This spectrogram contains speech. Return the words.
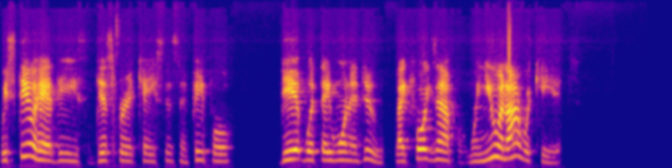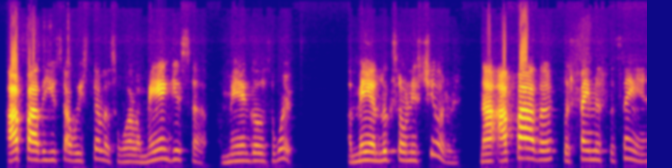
we still had these disparate cases, and people did what they want to do. Like, for example, when you and I were kids, our father used to always tell us, well, a man gets up, a man goes to work, a man looks on his children. Now, our father was famous for saying,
